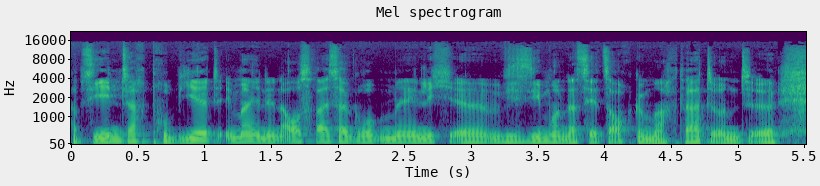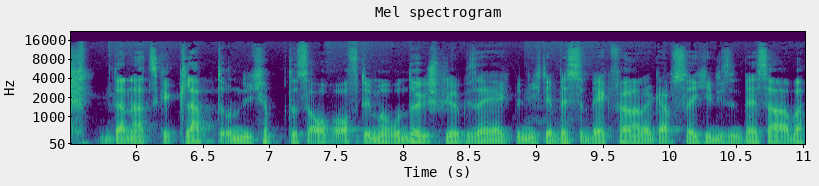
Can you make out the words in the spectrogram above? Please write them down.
hab's jeden Tag probiert, immer in den Ausreißergruppen, ähnlich äh, wie Simon das jetzt auch gemacht hat und äh, dann hat's geklappt und ich habe das auch oft immer runtergespielt, habe gesagt, ja, ich bin nicht der beste Bergfahrer, da gab es welche, die sind besser, aber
